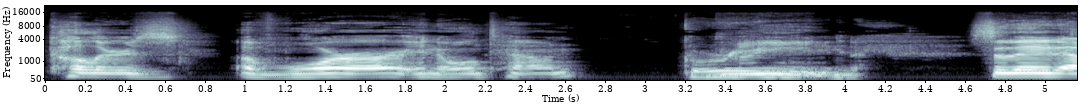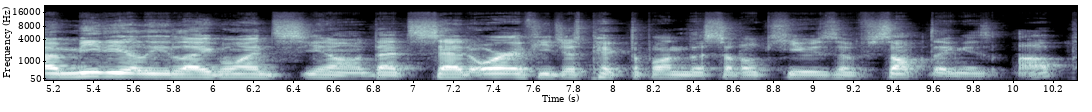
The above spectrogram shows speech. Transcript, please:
colors of war are in old town Green. so then immediately like once you know that's said or if you just picked up on the subtle cues of something is up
